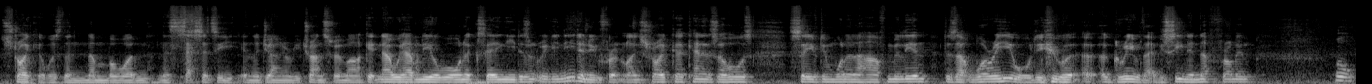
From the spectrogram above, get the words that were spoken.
Striker was the number one necessity in the January transfer market. Now we have Neil Warnock saying he doesn't really need a new frontline striker. Kenneth Zohore's saved him one and a half million. Does that worry you, or do you uh, agree with that? Have you seen enough from him? Well,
